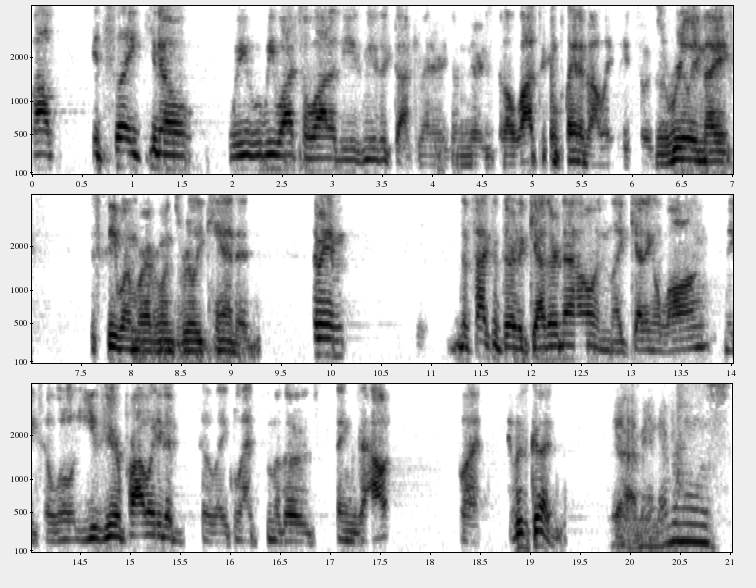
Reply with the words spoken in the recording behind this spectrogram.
well, it's like you know we we watch a lot of these music documentaries, and there's been a lot to complain about lately. So it's really nice to see one where everyone's really candid. I mean, the fact that they're together now and like getting along makes it a little easier probably to to like let some of those things out. But it was good. yeah i mean everyone was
